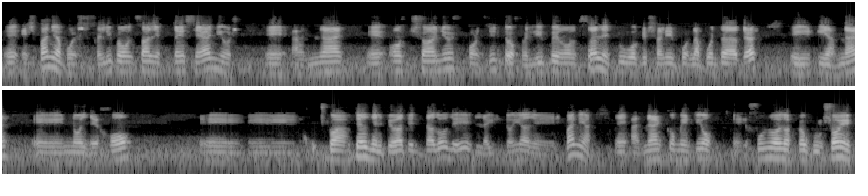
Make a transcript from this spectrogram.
eh, España, pues Felipe González 13 años, eh, Aznar 8 años, por cierto, Felipe González tuvo que salir por la puerta de atrás y, y Aznar nos dejó eh, justo antes del peor atentado de la historia de España. Eh, Aznar cometió, eh, fue uno de los propulsores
